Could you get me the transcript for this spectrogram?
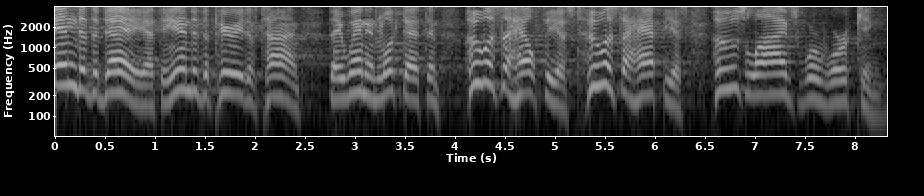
end of the day, at the end of the period of time, they went and looked at them. Who was the healthiest? Who was the happiest? Whose lives were working?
